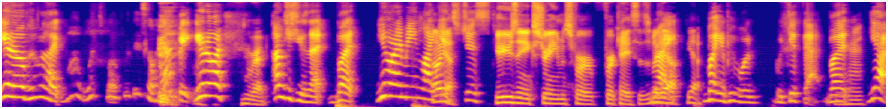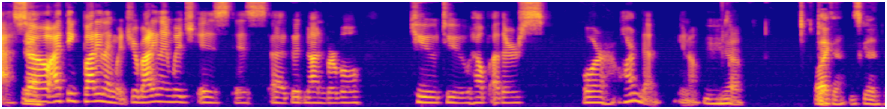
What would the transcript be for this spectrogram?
you know, people are like, "What? What's what? What they so happy?" You know, what? Right. I'm just using that, but you know what I mean. Like Oh, yeah. it's just, You're using extremes for for cases, but Right. yeah, yeah. but you know, people would would get that. But Mhm. yeah, so Yeah. I think body language, your body language is is a good non-verbal cue to help others or harm them. You know. Yeah. I like that. That's good.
